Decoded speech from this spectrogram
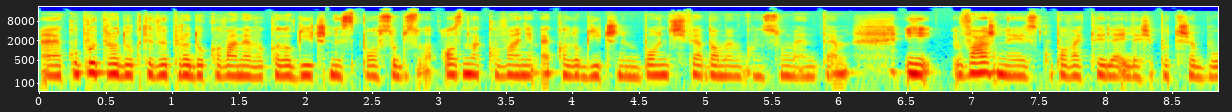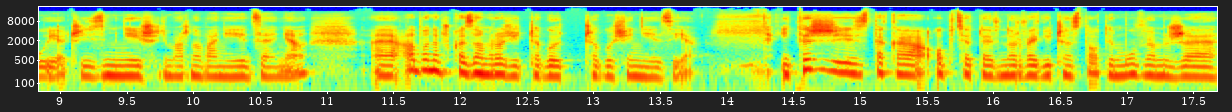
E, kupuj produkty wyprodukowane w ekologiczny sposób z oznakowaniem ekologicznym, bądź świadomym konsumentem. I ważne jest kupować tyle, ile się potrzebuje, czyli zmniejszyć marnowanie jedzenia, e, albo na przykład zamrozić czego czego się nie zje. I też jest taka opcja tutaj w Norwegii, często o tym mówią, że,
